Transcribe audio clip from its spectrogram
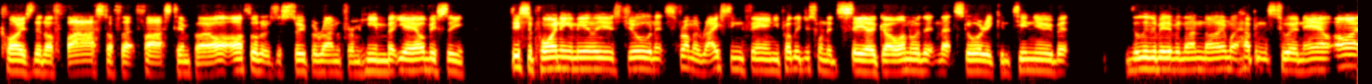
closed it off fast off that fast tempo. I, I thought it was a super run from him, but yeah, obviously disappointing Amelia's Jewel, and it's from a racing fan. You probably just wanted to see her go on with it and that story continue, but a little bit of an unknown. What happens to her now? I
